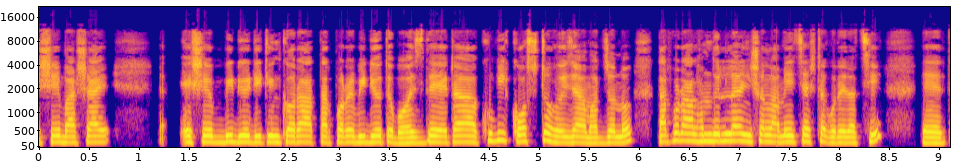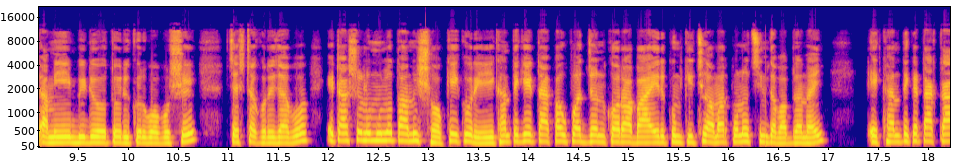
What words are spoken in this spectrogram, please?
এসে বাসায় এসে ভিডিও এডিটিং করা, তারপরে ভিডিওতে ভয়েস দেয়, এটা খুবই কষ্ট হয়ে যায় আমার জন্য। তারপর আলহামদুলিল্লাহ, ইনশাল্লাহ আমি চেষ্টা করে যাচ্ছি। আমি ভিডিও তৈরি করব অবশ্যই, চেষ্টা করে যাব। এটা আসলে মূলত আমি শখে করি। এখান থেকে টাকা উপার্জন করা বা এরকম কিছু আমার কোনো চিন্তা ভাবনা নাই। এখান থেকে টাকা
